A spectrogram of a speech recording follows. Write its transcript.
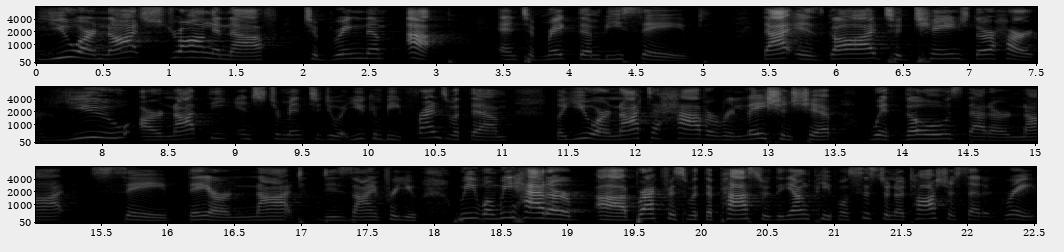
You are not strong enough to bring them up and to make them be saved. That is God to change their heart. You are not the instrument to do it. You can be friends with them, but you are not to have a relationship with those that are not saved. They are not designed for you. We, when we had our uh, breakfast with the pastor, the young people, Sister Natasha said it great.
